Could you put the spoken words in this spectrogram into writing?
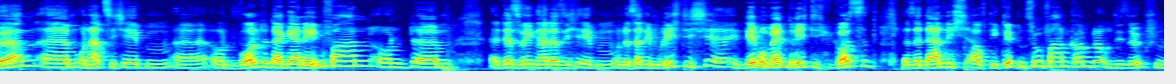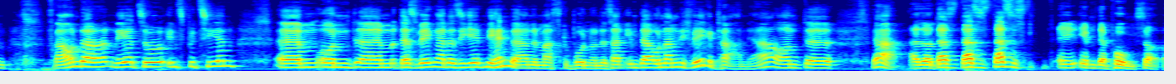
hören ähm, und hat sich eben äh, und wollte da gerne hinfahren und ähm, deswegen hat er sich eben und das hat ihm richtig äh, in dem Moment richtig gekostet, dass er da nicht auf die Klippen zufahren konnte, um diese hübschen Frauen da näher zu inspizieren. Ähm, und ähm, deswegen hat er sich eben die Hände an den Mast gebunden und das hat ihm da unheimlich wehgetan, ja. Und äh, ja, also das, das ist, das ist eben der Punkt. So.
